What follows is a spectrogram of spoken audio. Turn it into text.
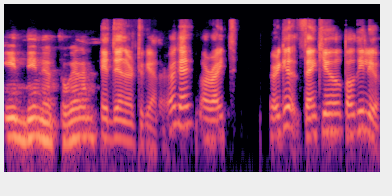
eat dinner together. eat dinner together. Okay, all right. Very good. Thank you, Baudilio.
